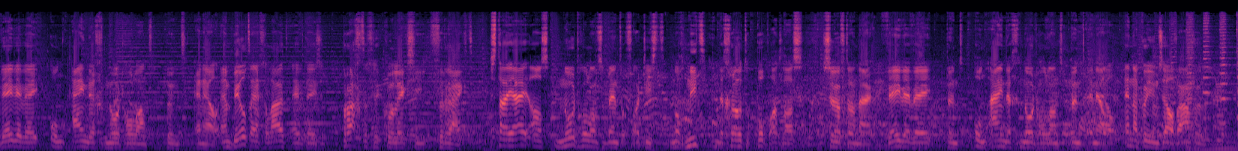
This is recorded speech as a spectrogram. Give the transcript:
www.oneindignoordholland.nl. En beeld en geluid heeft deze prachtige collectie verrijkt. Sta jij als Noord-Hollandse band of artiest nog niet in de grote popatlas? Surf dan naar www.oneindignoordholland.nl en dan kun je hem zelf aanvullen.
